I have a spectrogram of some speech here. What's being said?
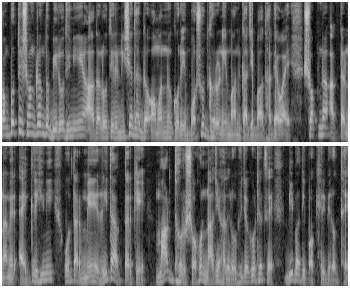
সম্পত্তি সংক্রান্ত বিরোধ নিয়ে আদালতের নিষেধাজ্ঞা অমান্য করে বসতঘর নির্মাণ কাজে বাধা দেওয়ায় স্বপ্না আক্তার নামের এক গৃহিণী ও তার মেয়ে রীতা আক্তারকে মারধর সহ নাজেহালের অভিযোগ উঠেছে বিবাদী পক্ষের বিরুদ্ধে।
